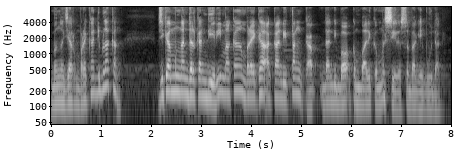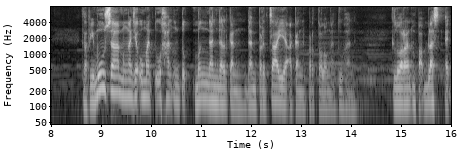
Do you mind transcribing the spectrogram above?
mengejar mereka di belakang. Jika mengandalkan diri, maka mereka akan ditangkap dan dibawa kembali ke Mesir sebagai budak. Tapi Musa mengajak umat Tuhan untuk mengandalkan dan percaya akan pertolongan Tuhan. Keluaran 14 ayat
